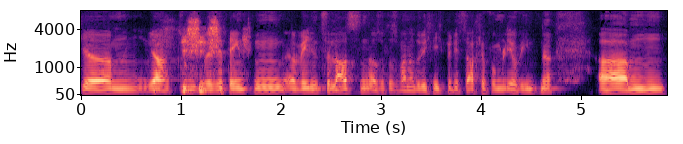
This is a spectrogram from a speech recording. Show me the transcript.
ähm, ja, zum Präsidenten äh, wählen zu lassen. Also das war natürlich nicht für die Sache von Leo Windner. Ähm,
